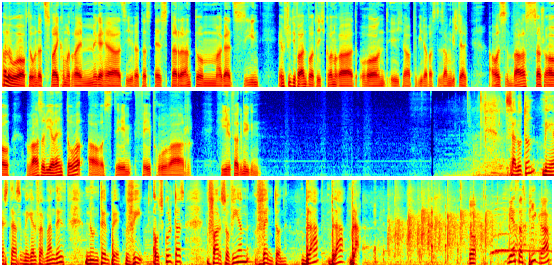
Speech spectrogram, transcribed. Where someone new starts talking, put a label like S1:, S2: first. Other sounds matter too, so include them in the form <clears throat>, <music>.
S1: Hallo auf der 102,3 MHz. Ihr hört das Esperanto Magazin. Im Studio verantwortlich Konrad und ich habe wieder was zusammengestellt aus Wasserschau Varsovia Vento aus dem Februar. Viel Vergnügen.
S2: Saluton, mi estas Miguel Fernández, nuntempe vi auscultas Varsovian Venton. bla bla bla.
S3: Do mi estas pigra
